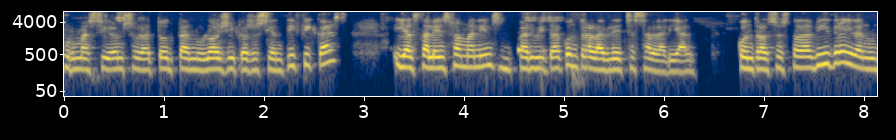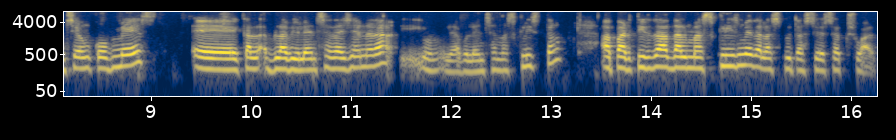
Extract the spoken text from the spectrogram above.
formacions, sobretot tecnològiques o científiques, i els talents femenins per lluitar contra la bretxa salarial, contra el sostre de vidre i denunciar un cop més eh, que la, la violència de gènere i la violència masclista a partir de, del masclisme i de l'explotació sexual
